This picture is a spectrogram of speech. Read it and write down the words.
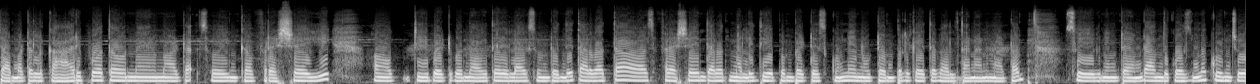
చెమటలు కారిపోతూ ఉన్నాయన్నమాట. సో ఇంకా ఫ్రెష్ అయ్యి టీ పెట్టుకొని తాగితే రిలాక్స్ ఉంటుంది. తర్వాత ఫ్రెష్ అయిన తర్వాత మళ్ళీ దీపం పెట్టేసుకుని నేను టెంపుల్కి అయితే వెళ్తాను అనమాట సో ఈవినింగ్ టైంలో అందుకోసమే కొంచెం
